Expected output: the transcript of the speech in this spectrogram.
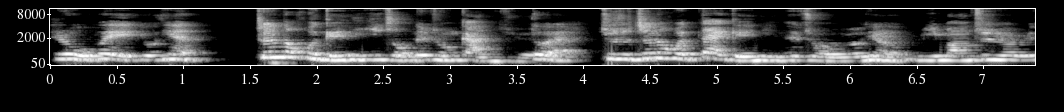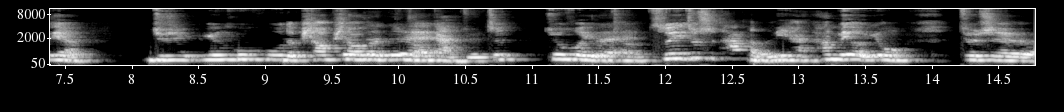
就是我会有点真的会给你一种那种感觉，，对就是真的会带给你那种有点迷茫，就是有点就是晕乎乎的、飘飘的那种感觉，真就会有这种。所以就是他很厉害，他没有用就是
